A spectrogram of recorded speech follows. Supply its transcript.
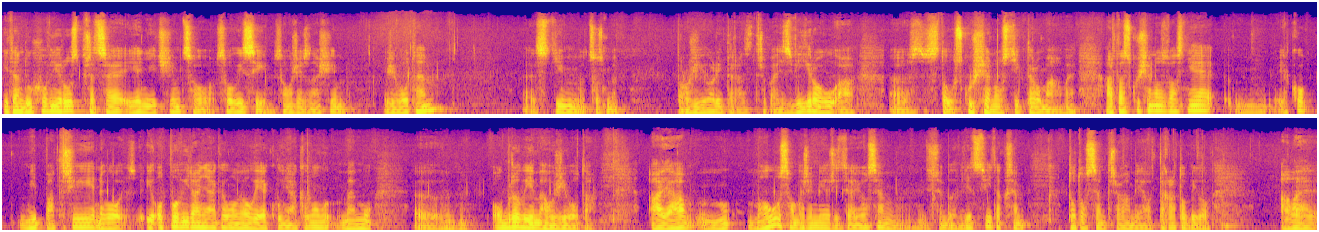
i ten duchovní růst přece je něčím, co souvisí samozřejmě s naším životem, eh, s tím, co jsme prožívali teda třeba i s vírou a eh, s tou zkušeností, kterou máme. A ta zkušenost vlastně mm, jako mi patří, nebo i odpovídá nějakému mému věku, nějakému mému období mého života. A já mohu samozřejmě říct, jo, jsem, když jsem byl v dětství, tak jsem, toto jsem třeba měl, takhle to bylo. Ale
